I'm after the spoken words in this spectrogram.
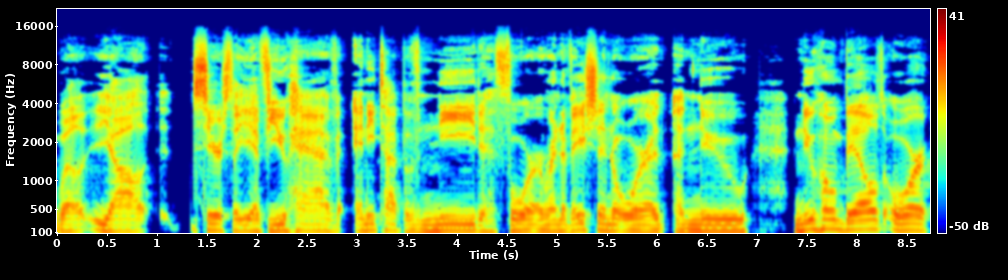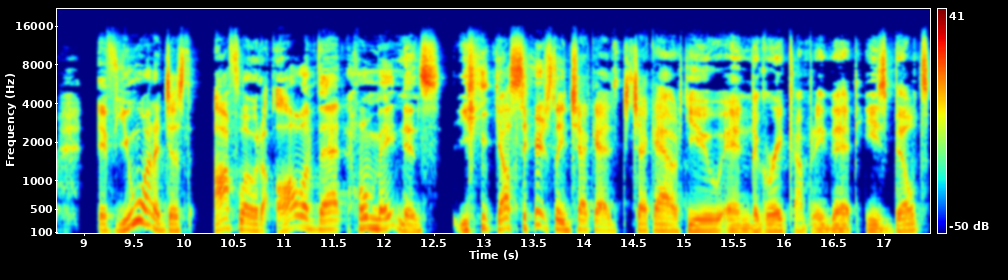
Well, y'all, seriously, if you have any type of need for a renovation or a, a new new home build, or if you want to just offload all of that home maintenance, y'all seriously check out check out Hugh and the great company that he's built.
